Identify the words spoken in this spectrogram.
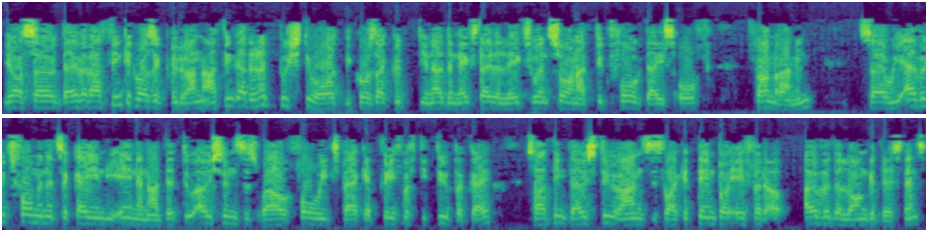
Yeah, so David, I think it was a good run. I think I didn't push too hard because I could, you know, the next day the legs weren't sore and I took four days off from running. So we averaged four minutes a K in the end and I did two oceans as well four weeks back at 352 per K. So I think those two runs is like a tempo effort over the longer distance.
